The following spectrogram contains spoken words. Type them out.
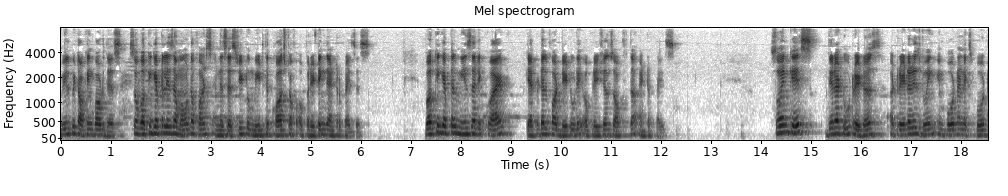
we'll be talking about this. So working capital is the amount of funds necessary to meet the cost of operating the enterprises. Working capital means the required capital for day-to-day operations of the enterprise so in case there are two traders a trader is doing import and export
